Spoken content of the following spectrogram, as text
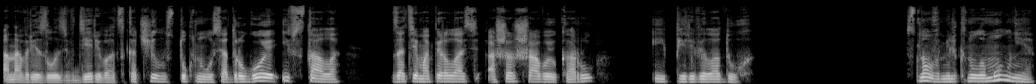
Она врезалась в дерево, отскочила, стукнулась о другое и встала, затем оперлась о шершавую кору и перевела дух. Снова мелькнула молния,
